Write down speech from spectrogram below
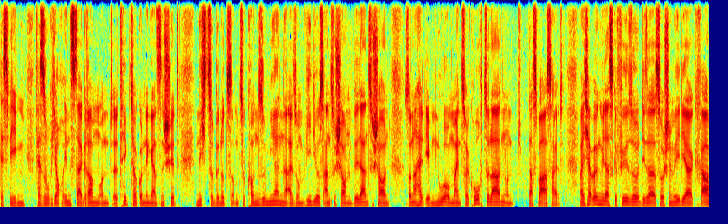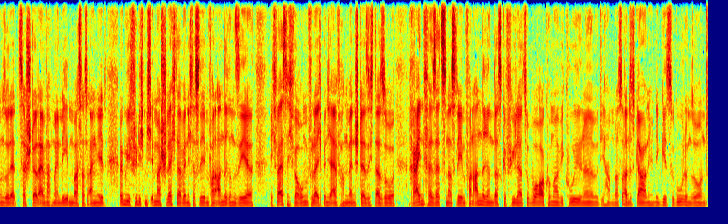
Deswegen versuche ich auch Instagram und äh, TikTok und den ganzen Shit nicht zu benutzen, um zu konsumieren, ne? also um Videos anzuschauen und Bilder anzuschauen, sondern halt eben nur, um mein Zeug hochzuladen und das war's halt. Weil ich habe irgendwie das Gefühl, so dieser Social Media Kram, so der zerstört einfach mein Leben, was das angeht. Irgendwie fühle ich mich immer schlechter, wenn ich das Leben von anderen sehe. Ich weiß nicht warum, vielleicht bin ich einfach ein Mensch, der sich da so reinversetzt in das Leben von anderen, das Gefühl hat, so, boah, guck mal, wie cool, ne, die haben das alles gar nicht und denen geht's so gut und so und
